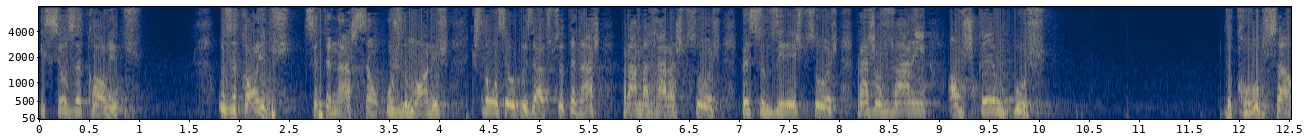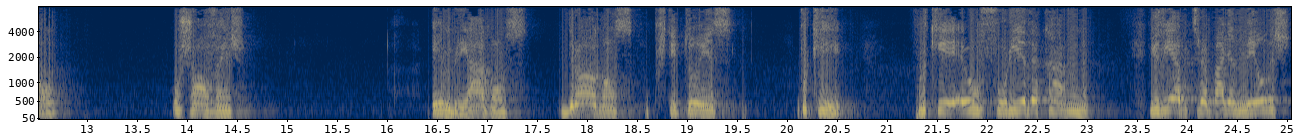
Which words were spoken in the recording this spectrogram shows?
e seus acólitos. Os acólitos de Satanás são os demónios que estão a ser utilizados por Satanás para amarrar as pessoas, para seduzirem as pessoas, para as levarem aos campos de corrupção. Os jovens embriagam-se, drogam-se, prostituem-se. Porquê? Porque é a euforia da carne. E o diabo trabalha neles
